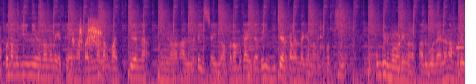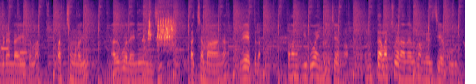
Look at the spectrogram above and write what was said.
അപ്പോൾ നമുക്ക് ഈ മീൻ എന്ന് പറഞ്ഞിട്ടുണ്ടെങ്കിൽ തേങ്ങാപ്പാലും നല്ല വറ്റി തന്നെ മീനാണ് നല്ല ടേസ്റ്റ് ആയിരിക്കും. അപ്പോൾ നമുക്ക് അതിന്റെ അകത്ത് ഇനി ചേർക്കാൻ എന്തൊക്കെയാണെന്ന് കുറച്ച് ഉപ്പും കുരുമുളകും വേണം. അതുപോലെ തന്നെ നമ്മുടെ ഇവിടെ ഉണ്ടായിട്ടുള്ള പച്ചമുളക് അതുപോലെ തന്നെ ഇഞ്ചി പച്ചമാങ്ങ വേപ്പില. അപ്പോൾ നമുക്ക് ഇതും അതിന്റെ ഉള്ളിൽ ചേർക്കണം. ഒന്ന് തിളച്ച് വരാൻ നേരം നമ്മൾ ഇത് ചേർത്ത് കൊടുക്കും.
